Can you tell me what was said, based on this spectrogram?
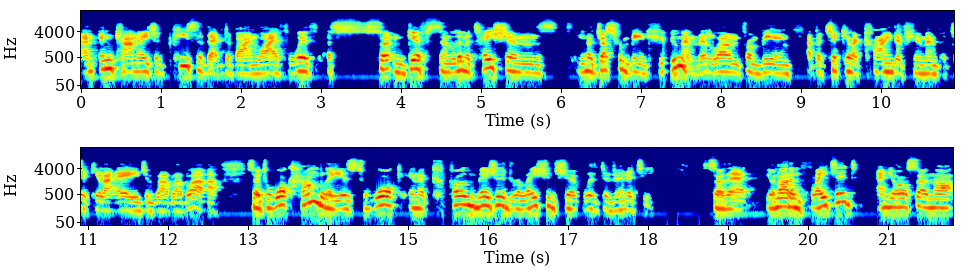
an incarnated piece of that divine life with certain gifts and limitations, you know, just from being human, let alone from being a particular kind of human, particular age, and blah, blah, blah. So to walk humbly is to walk in a co measured relationship with divinity so that you're not inflated and you're also not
